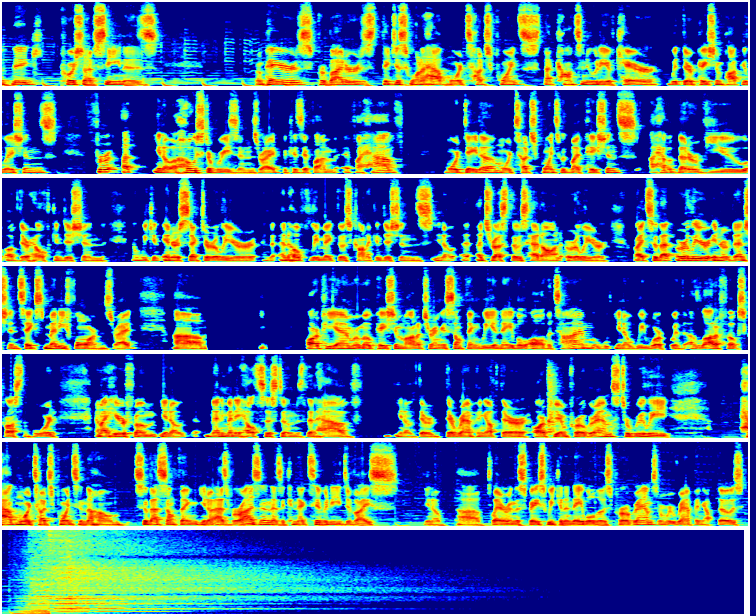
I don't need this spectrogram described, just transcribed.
the big push I've seen is from payers, providers, they just want to have more touch points, that continuity of care with their patient populations for a, you know a host of reasons, right? Because if I'm if I have more data, more touch points with my patients, I have a better view of their health condition, and we can intersect earlier and, and hopefully make those chronic conditions, you know, address those head on earlier, right? So that earlier intervention takes many forms, right? Um, RPM, remote patient monitoring, is something we enable all the time. You know, we work with a lot of folks across the board, and I hear from you know many many health systems that have you know they're they're ramping up their RPM programs to really have more touch points in the home. So that's something you know as Verizon as a connectivity device you know uh, player in the space, we can enable those programs, and we're ramping up those.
